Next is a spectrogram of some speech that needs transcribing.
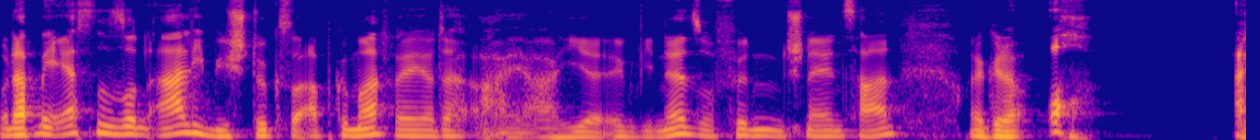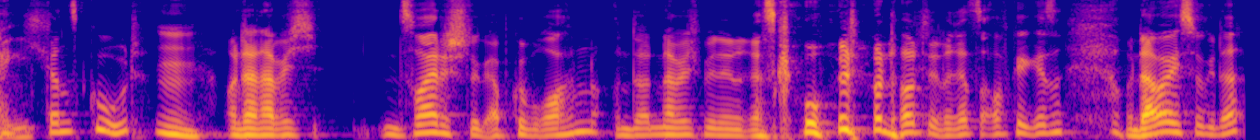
und habe mir erst nur so ein Alibi-Stück so abgemacht, weil ich dachte, ah ja, hier irgendwie, ne, so für einen schnellen Zahn. Und ich gedacht, ach, eigentlich ganz gut. Mhm. Und dann habe ich ein zweites Stück abgebrochen und dann habe ich mir den Rest geholt und auch den Rest aufgegessen. Und da habe ich so gedacht,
